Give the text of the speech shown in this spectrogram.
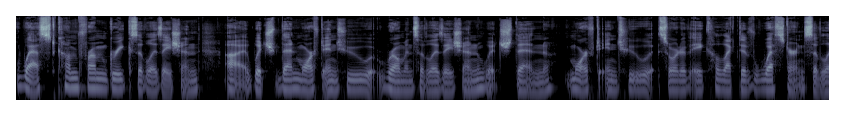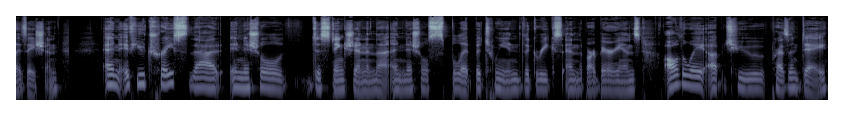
West come from Greek civilization, uh, which then morphed into Roman civilization, which then morphed into sort of a collective Western civilization. And if you trace that initial distinction and that initial split between the Greeks and the barbarians, all the way up to present day,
